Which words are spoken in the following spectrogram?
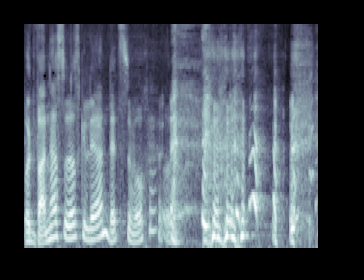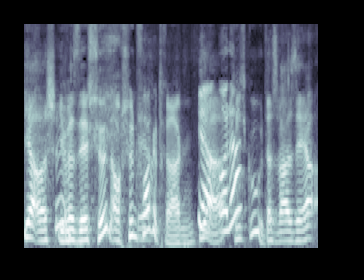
Und wann hast du das gelernt? Letzte Woche? Ja, aber schön. Ja, aber sehr schön, auch schön vorgetragen. Ja, oder? Finde gut. Das war sehr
